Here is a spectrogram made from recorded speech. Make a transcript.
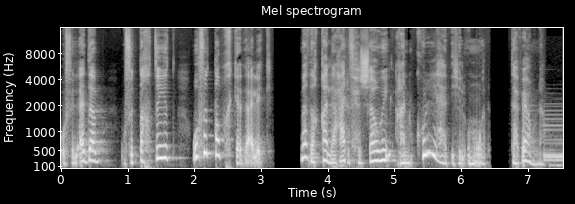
وفي الأدب وفي التخطيط وفي الطبخ كذلك. ماذا قال عارف حجاوي عن كل هذه الأمور؟ تابعونا.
